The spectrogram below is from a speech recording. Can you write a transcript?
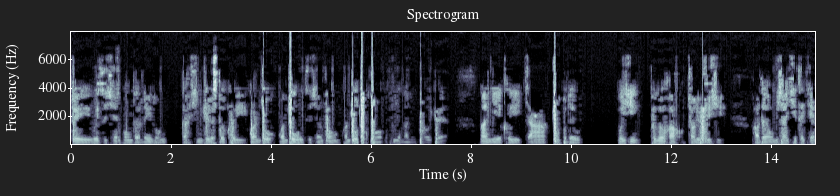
对微知先锋的内容。感兴趣的都可以关注关注未知先锋，关注主播，分享到你的朋友圈。那你也可以加主播的微信、QQ 号交流学习。好的，我们下一期再见。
